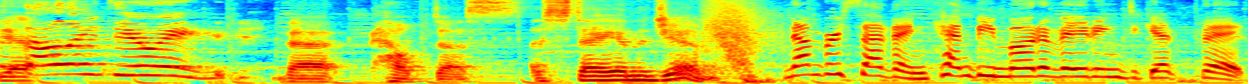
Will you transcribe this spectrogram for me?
That's Yeah. all I'm doing. That helped us stay in the gym. Number seven, can be motivating to get fit.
